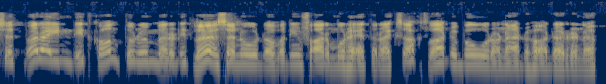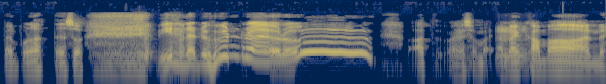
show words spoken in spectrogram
sätt bara in ditt kontonummer och ditt lösenord och vad din farmor heter och exakt var du bor och när du har dörren öppen på natten så vinner du hundra euro. Att, liksom, ja, men mm. come on.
